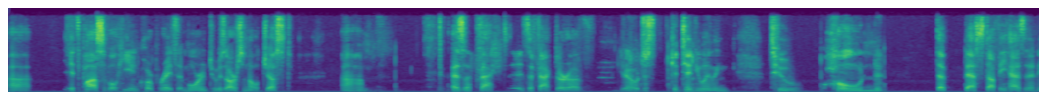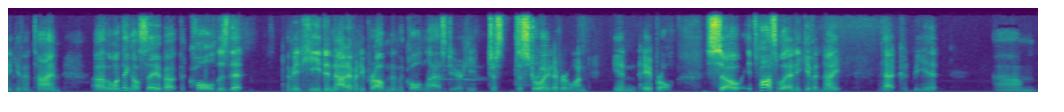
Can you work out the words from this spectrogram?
Uh, it's possible he incorporates it more into his arsenal just um, as a fact as a factor of you know just continuing to hone the best stuff he has at any given time. Uh, the one thing I'll say about the cold is that I mean he did not have any problem in the cold last year. He just destroyed everyone in April. So it's possible any given night that could be it. Um,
